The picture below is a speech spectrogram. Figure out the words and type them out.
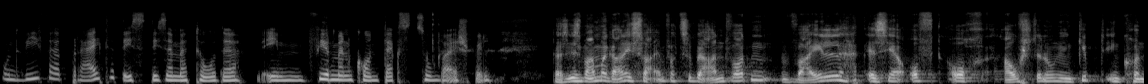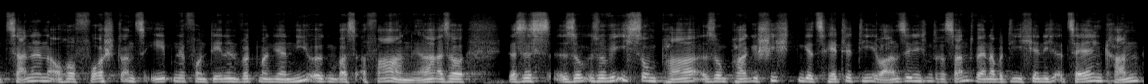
Und wie verbreitet ist diese Methode im Firmenkontext zum Beispiel? Das ist manchmal gar nicht so einfach zu beantworten, weil es ja oft auch Aufstellungen gibt in Konzernen, auch auf Vorstandsebene, von denen wird man ja nie irgendwas erfahren. Ja, also das ist so, so wie ich so ein paar, so ein paar Geschichten jetzt hätte, die wahnsinnig interessant wären, aber die ich hier nicht erzählen kann,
